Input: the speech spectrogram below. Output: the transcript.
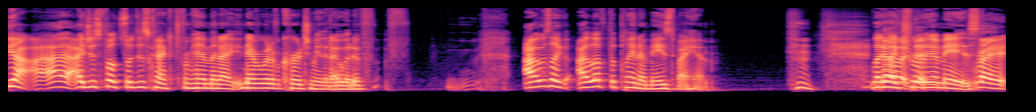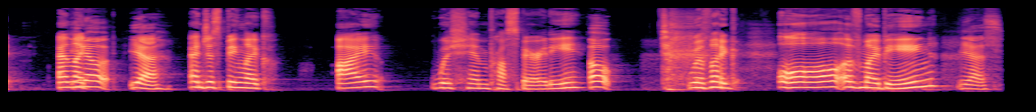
Yeah, I, I just felt so disconnected from him, and I it never would have occurred to me that I would have. I was like, I left the plane amazed by him, like No, like truly that- amazed, right? And like, you know, yeah. and just being like, I wish him prosperity. Oh, with like all of my being. Yes.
